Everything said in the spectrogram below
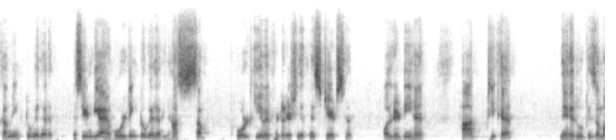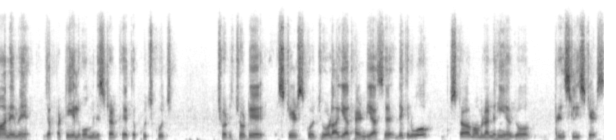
coming together जैसे इंडिया है होल्डिंग टुगेदर यहाँ सब होल्ड किए हुए फेडरेशन जितने स्टेट्स हैं ऑलरेडी हैं। हाँ ठीक है, नेहरू के ज़माने में जब पटेल होम मिनिस्टर थे तो कुछ कुछ छोटे छोटे स्टेट्स को जोड़ा गया था इंडिया से, लेकिन वो उसका मामला नहीं है जो प्रिंसली स्टेट्स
